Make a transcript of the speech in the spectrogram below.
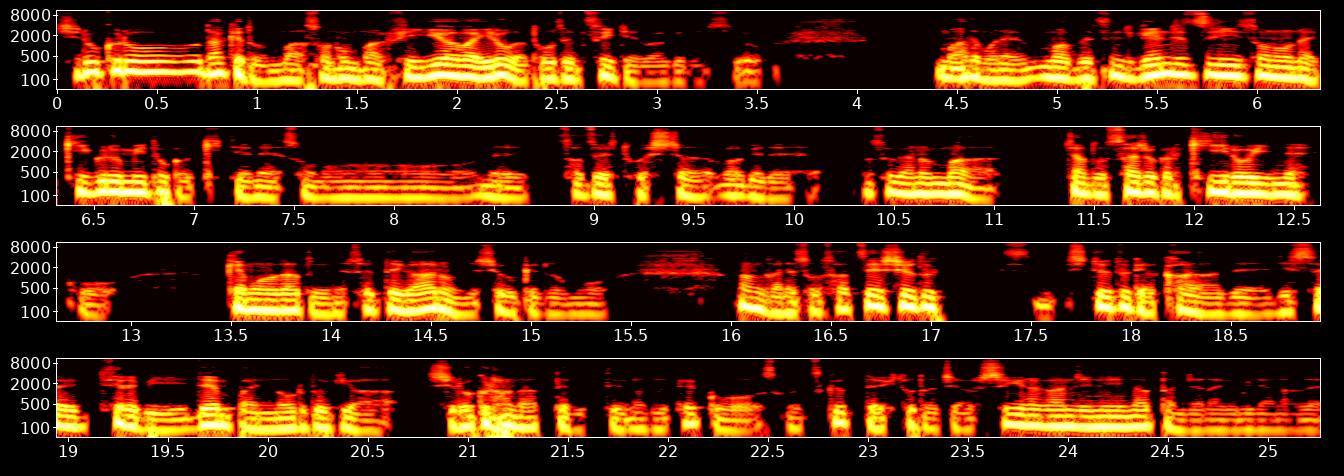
白黒だけど、まあその、まあフィギュアは色が当然ついてるわけですよ。まあでもね、まあ別に現実にそのね、着ぐるみとか着てね、そのね、撮影とかしたわけで、それがあの、まあ、ちゃんと最初から黄色いね、こう、獣だというね、設定があるんでしょうけども、なんかね、そう、撮影してるとき、してるときはカラーで、実際テレビ、電波に乗るときは白黒になってるっていうので、結構、その作ってる人たちは不思議な感じになったんじゃないかみたいなね、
